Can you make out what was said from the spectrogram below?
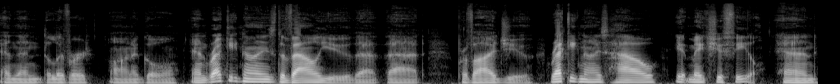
and then deliver on a goal and recognize the value that that provides you. Recognize how it makes you feel and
